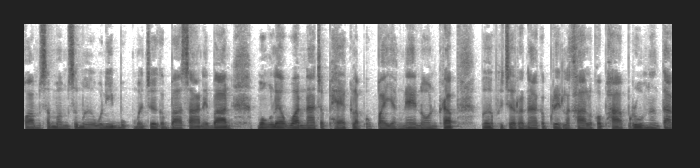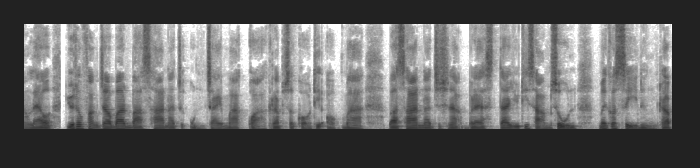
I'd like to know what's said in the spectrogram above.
ความสม่ำเสมอวันนี้บุกมาเจอกับบาซ่าในบ้านมองแล้วว่าน่าจะแพ้กลับออกไปอย่างแน่นอนครับ เมื่อพิจารณากับเรทราคาแล้วก็ภาพรวมต่างๆ แล้วอยู่ทางฝั่งเจ้าบ้านบาซ่าน่าจะอุ่นใจมากกว่าครับสกอร์ที่ออกมา บาซ่าน่าจะชนะเบรสได้อยู่ที่ 3-0 ไม่ก็ 4-1 ครับ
